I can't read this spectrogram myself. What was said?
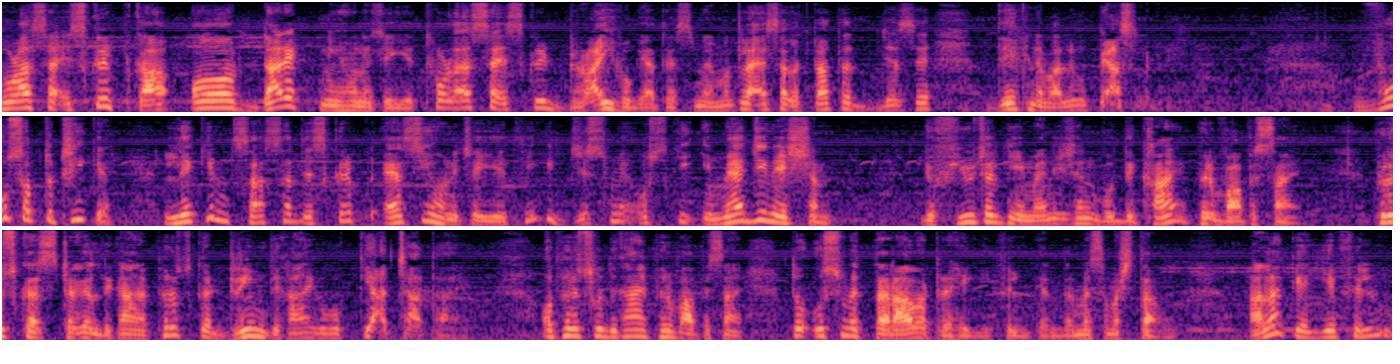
थोड़ा सा स्क्रिप्ट का और डायरेक्ट नहीं होना चाहिए। थोड़ा सा स्क्रिप्ट ड्राई हो गया था इसमें। मतलब ऐसा लगता था जैसे देखने वाले को प्यास लग रही। वो सब तो ठीक है, लेकिन साथ साथ स्क्रिप्ट ऐसी होनी चाहिए थी कि जिसमें उसकी इमेजिनेशन जो फ्यूचर की इमेजिनेशन वो दिखाएँ, फिर वापस आएँ। फिर उसका स्ट्रगल दिखाएँ, फिर उसका ड्रीम दिखाएँ कि वो क्या चाहता है। और फिर उसको दिखाएँ, फिर वापस आएँ। तो उसमें तरावट रहेगी फ़िल्म के अंदर, मैं समझता हूँ। हालाँकि ये फ़िल्म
